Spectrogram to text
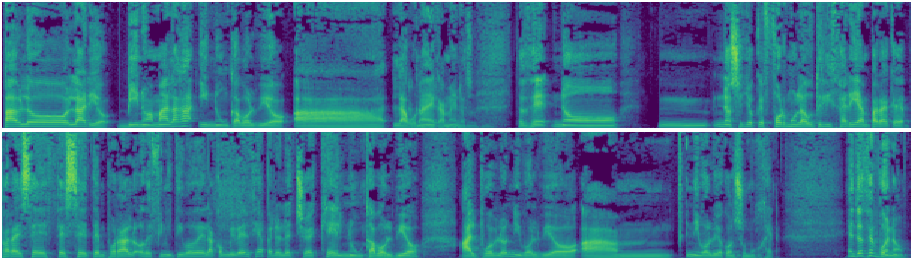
Pablo Lario vino a Málaga y nunca volvió a Laguna de Cameros. Entonces, no, no sé yo qué fórmula utilizarían para, para ese cese temporal o definitivo de la convivencia, pero el hecho es que él nunca volvió al pueblo ni volvió, a, mm, ni volvió con su mujer. Entonces, bueno,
